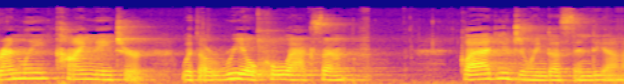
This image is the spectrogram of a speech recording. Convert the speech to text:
friendly, kind nature with a real cool accent. Glad you joined us, India.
